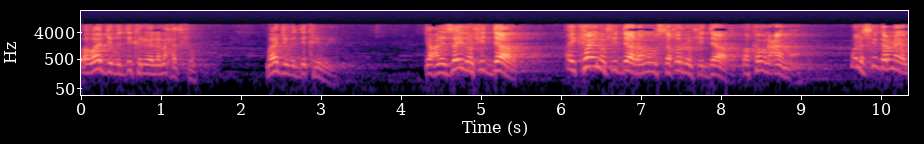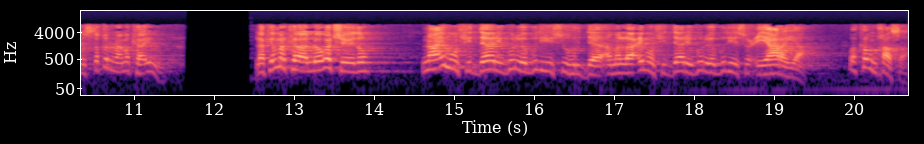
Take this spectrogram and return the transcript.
waa waajibu dikri oo lama xadfo. Waajibu dikri wey yacni zaydun fi daar ay kaa'inun fi daar ama mustaqirun fi daar waa kown caam ah. Waa la mustaqirun ama kaa'inun. Laakiin marka looga jeedo naa'imun fi daari guriga gudihiisu hurdaa ama laacibun fi daari guriga gudihiisu ciyaaraya. Waa kown khaas ah.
